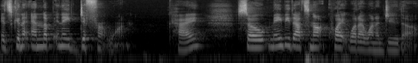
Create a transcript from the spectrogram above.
It's going to end up in a different one. Okay? So maybe that's not quite what I want to do though.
